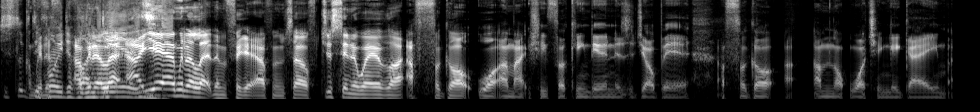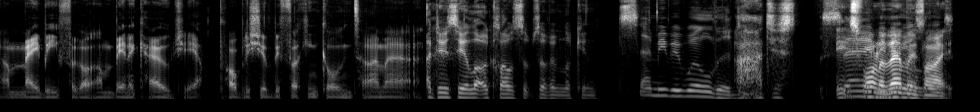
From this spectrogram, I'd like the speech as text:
Just looks I'm gonna, devoid of I'm gonna let, uh, ideas. yeah, I'm gonna let them figure it out for themselves. Just in a way of like, I forgot what I'm actually fucking doing as a job here. I forgot I- I'm not watching a game. I maybe forgot I'm being a coach. Yeah, I probably should be fucking calling time out. I do see a lot of close-ups of him looking semi-bewildered. I just, it's one of them. Is like,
